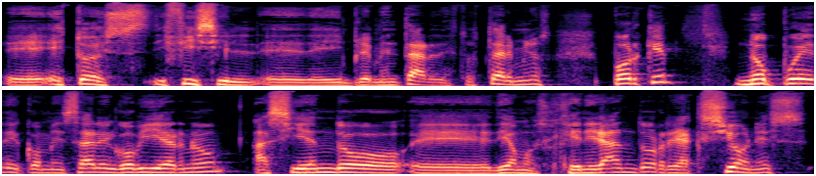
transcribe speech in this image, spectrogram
eh, esto es difícil eh, de implementar en estos términos, porque no puede comenzar el gobierno haciendo, eh, digamos, generando reacciones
